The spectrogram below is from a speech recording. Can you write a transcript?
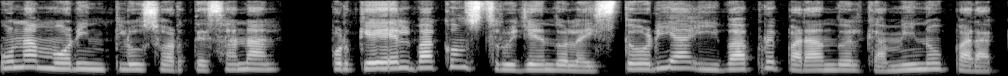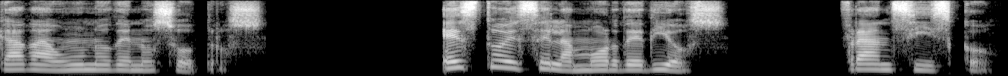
Un amor incluso artesanal, porque Él va construyendo la historia y va preparando el camino para cada uno de nosotros. Esto es el amor de Dios. Francisco.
